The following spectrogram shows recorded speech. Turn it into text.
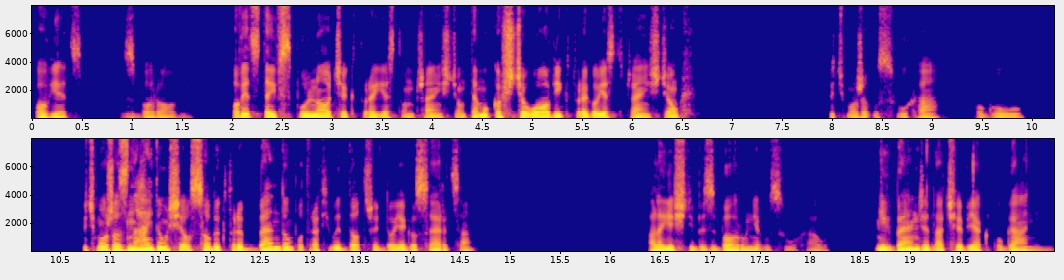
powiedz zborowi, powiedz tej wspólnocie, której jest on częścią, temu kościołowi, którego jest częścią. Być może usłucha ogółu, być może znajdą się osoby, które będą potrafiły dotrzeć do jego serca. Ale jeśli by zboru nie usłuchał, niech będzie dla ciebie jak poganin,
